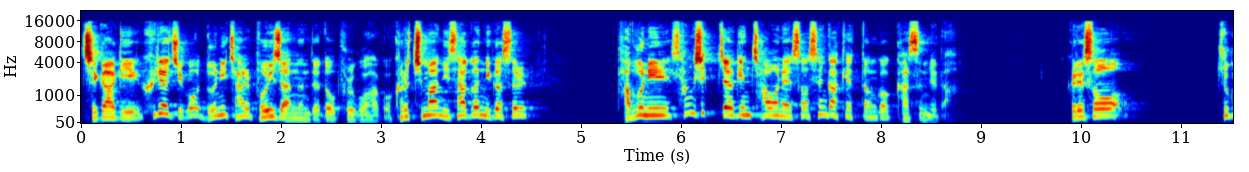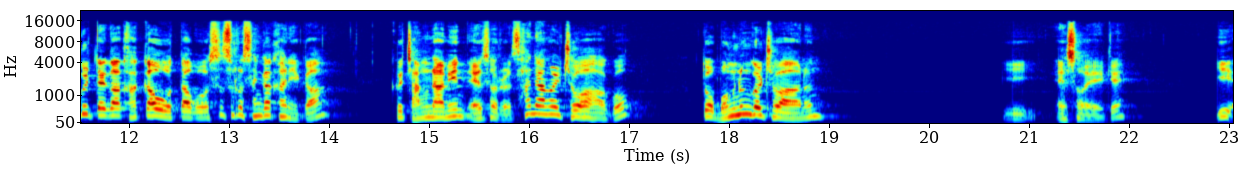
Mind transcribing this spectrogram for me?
지각이 흐려지고 눈이 잘 보이지 않는데도 불구하고 그렇지만 이삭은 이것을 다분히 상식적인 차원에서 생각했던 것 같습니다. 그래서 죽을 때가 가까웠다고 스스로 생각하니까 그 장남인 에서를 사냥을 좋아하고 또 먹는 걸 좋아하는 이 에서에게 이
